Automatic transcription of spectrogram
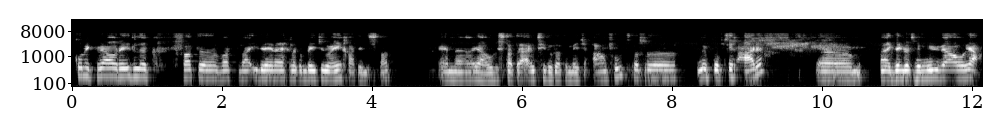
kon ik wel redelijk vatten wat, waar iedereen eigenlijk een beetje doorheen gaat in de stad. En ja, hoe de stad eruit ziet, hoe dat een beetje aanvoelt, dat lukt op zich aardig. Um, maar ik denk dat we nu wel ja,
